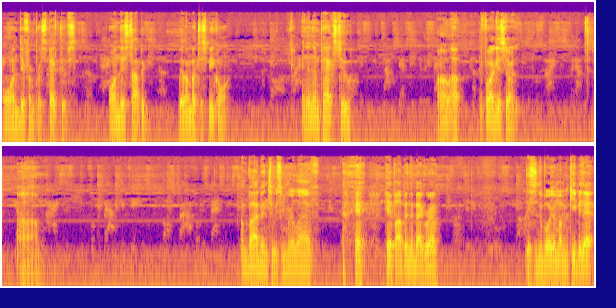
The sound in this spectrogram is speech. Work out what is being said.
on different perspectives on this topic that I'm about to speak on. And it impacts to, oh, uh, before I get started, um, I'm vibing to some real live hip hop in the background. This is the volume I'm gonna keep it at.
